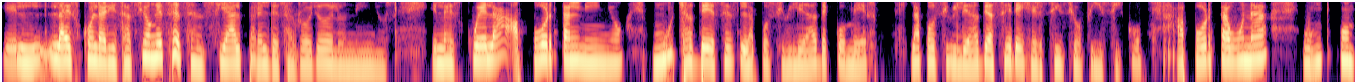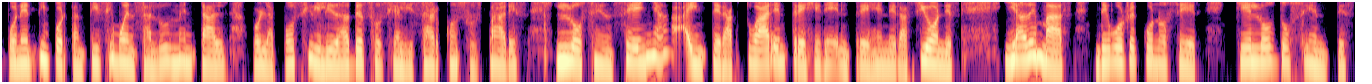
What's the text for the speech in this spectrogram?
la escolarización es esencial para el desarrollo de los niños. En la escuela aporta al niño muchas veces la posibilidad de comer, la posibilidad de hacer ejercicio físico. Aporta una, un componente importantísimo en salud mental por la posibilidad de socializar con sus pares. Los enseña a interactuar entre, entre generaciones y además debo reconocer que los docentes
